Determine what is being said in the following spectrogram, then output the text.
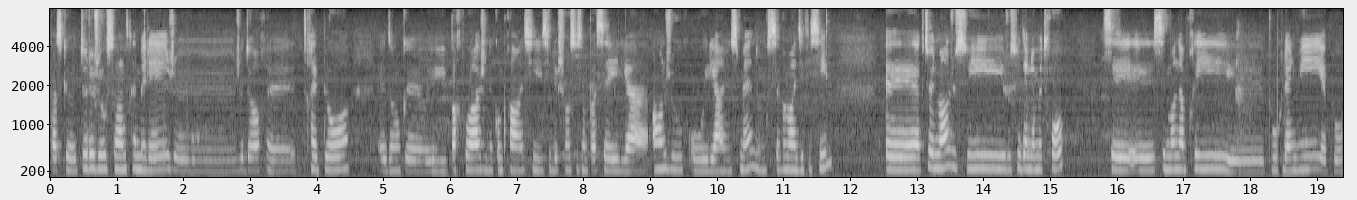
parce que tous les jours sont entremêlés. Je, je dors euh, très peu. Donc, euh, parfois, je ne comprends si, si les choses se sont passées il y a un jour ou il y a une semaine. Donc, c'est vraiment difficile. Actuellement, je suis, je suis dans le métro. C'est mon abri euh, pour la nuit et pour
